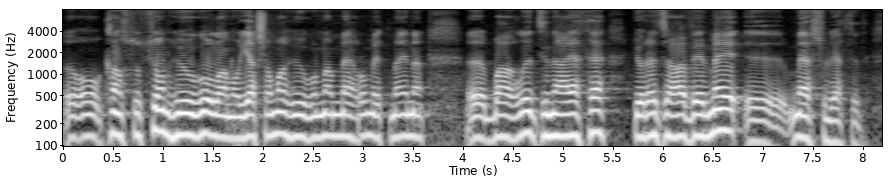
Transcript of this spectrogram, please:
o konstitusiyon hüququ olan o yaşama hüququndan məhrum etməklə bağlı cinayətə görə cavab vermək məsuliyyətidir.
